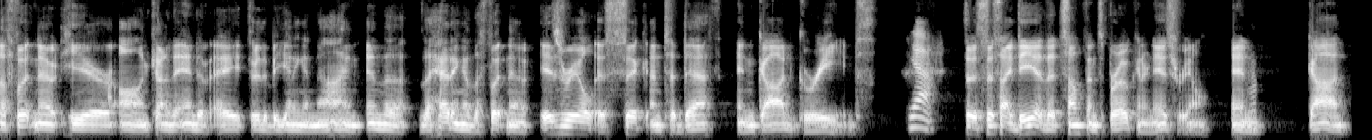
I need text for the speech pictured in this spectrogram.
a footnote here on kind of the end of eight through the beginning of nine. And the, the heading of the footnote Israel is sick unto death and God grieves. Yeah. So it's this idea that something's broken in Israel and God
